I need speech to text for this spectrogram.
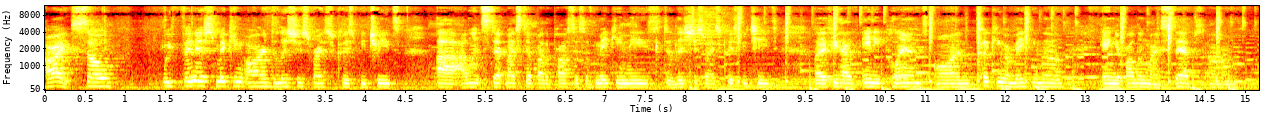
All right, so we finished making our delicious Rice Krispie treats. Uh, I went step by step by the process of making these delicious Rice Krispie treats. Uh, if you have any plans on cooking or making them and you're following my steps, um,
